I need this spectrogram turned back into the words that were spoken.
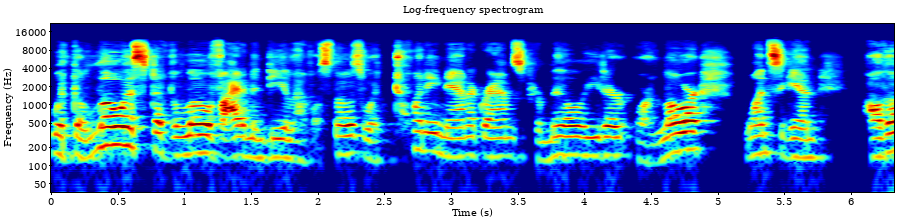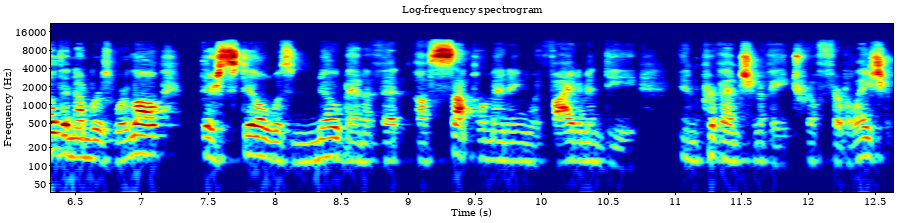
with the lowest of the low vitamin D levels, those with 20 nanograms per milliliter or lower. Once again, although the numbers were low, there still was no benefit of supplementing with vitamin D in prevention of atrial fibrillation.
